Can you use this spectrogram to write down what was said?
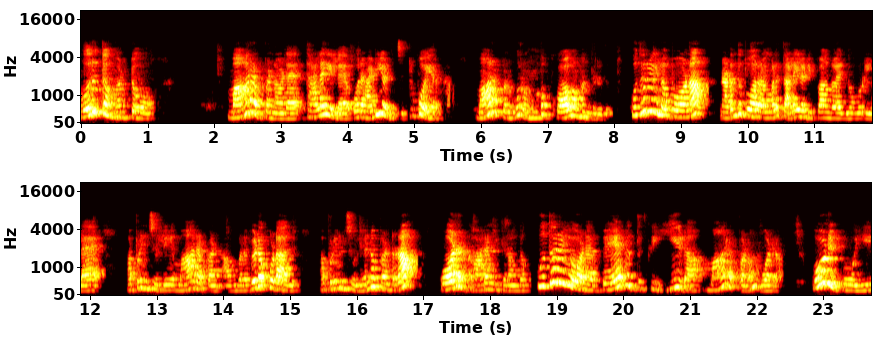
ஒருத்தன் மட்டும் மாரப்பனோட தலையில ஒரு அடி அடிச்சுட்டு போயிடுறான் மாரப்பனுக்கு ரொம்ப கோபம் வந்துருது. குதிரையில போனா நடந்து போறவங்கள தலையில அடிப்பாங்களா இந்த ஊர்ல? அப்படின்னு சொல்லி மாரப்பன் அவங்கள விடக்கூடாது அப்படின்னு சொல்லி என்ன பண்றான் ஓடுறதுக்கு ஆரம்பிக்கிறான். அந்த குதிரையோட வேகத்துக்கு ஈடா மாரப்பனும் ஓடுறான். ஓடி போய்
